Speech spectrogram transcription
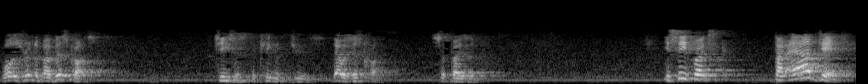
What was written above his cross? Jesus, the King of the Jews. That was his crime, supposedly. You see, folks, but our debt,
